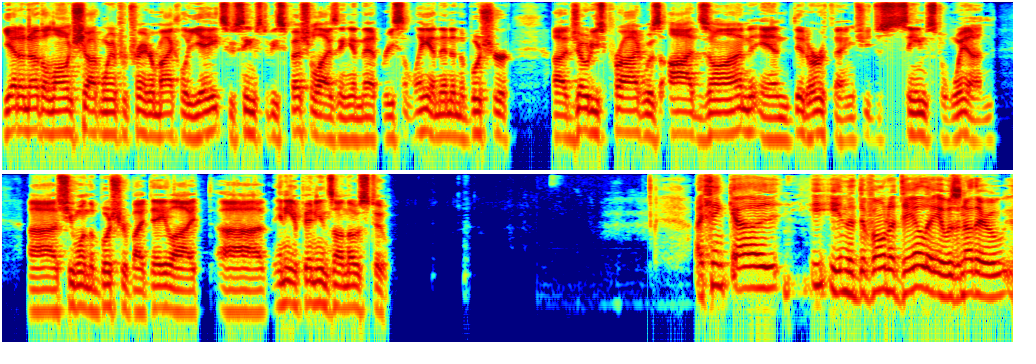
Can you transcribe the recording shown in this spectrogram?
Yet another long shot win for trainer Michael Yates, who seems to be specializing in that recently. And then in the Busher, uh, Jody's Pride was odds on and did her thing. She just seems to win. Uh, she won the Busher by daylight. Uh, any opinions on those two? I think uh, in the Davona Dale, it was another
